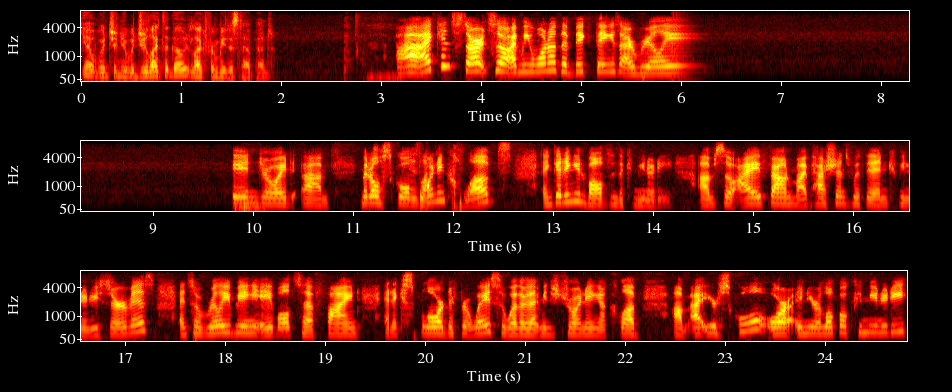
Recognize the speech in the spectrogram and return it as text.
Yeah, Virginia, would you like to go? You'd like for me to step in? I can start. So, I mean, one of the big things I really enjoyed um, middle school joining clubs and getting involved in the community. Um, so I found my passions within community service, and so really being able to find and explore different ways. So whether that means joining a club um, at your school or in your local community,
